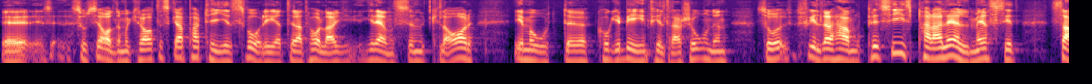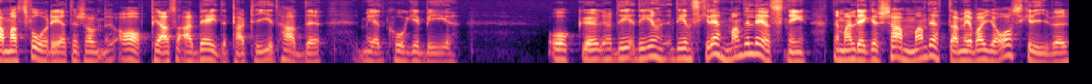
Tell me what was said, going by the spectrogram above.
eh, socialdemokratiska partiets svårigheter att hålla gränsen klar emot eh, KGB-infiltrationen så skildrar han precis parallellmässigt samma svårigheter som AP, alltså Arbeiderpartiet, hade med KGB och eh, det, det, är en, det, är en, skrämmande läsning när man lägger samman detta med vad jag skriver.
